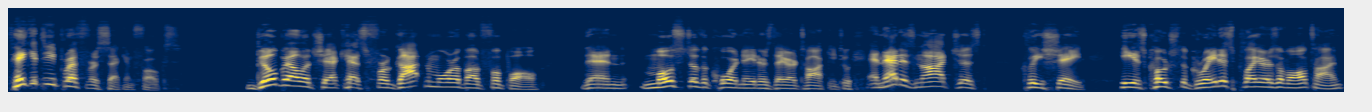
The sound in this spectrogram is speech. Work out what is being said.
take a deep breath for a second, folks. Bill Belichick has forgotten more about football than most of the coordinators they are talking to. And that is not just cliched. He has coached the greatest players of all time,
